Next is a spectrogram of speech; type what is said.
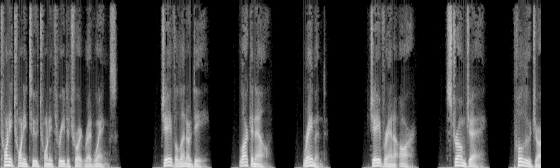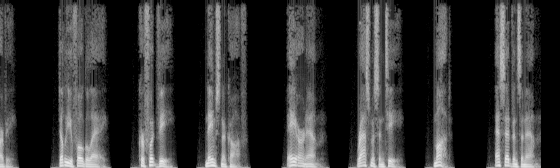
2022 23 Detroit Red Wings. Jay Veleno D. Larkin L. Raymond. J. Vrana R. Strome J. Puljujarvi. W. Foegele A. Kerfoot V. Namestnikov. A. Erne M. Rasmussen T. Motte. S. Edvinsson M.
